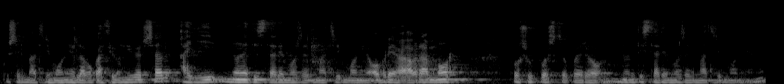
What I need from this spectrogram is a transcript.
pues el matrimonio es la vocación universal. Allí no necesitaremos del matrimonio. Habrá amor, por supuesto, pero no necesitaremos del matrimonio. ¿no?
